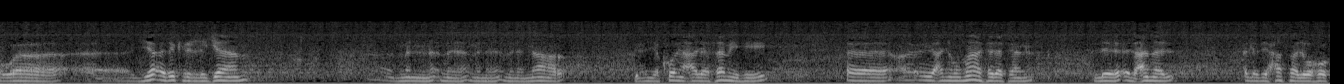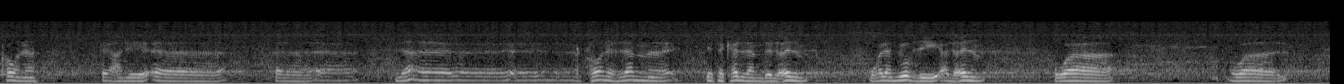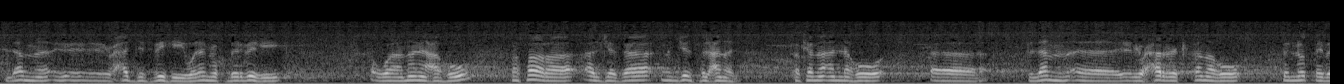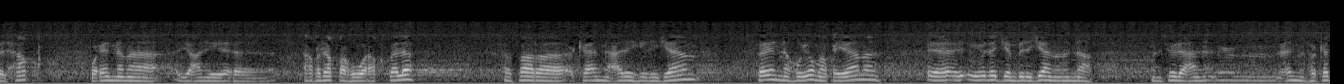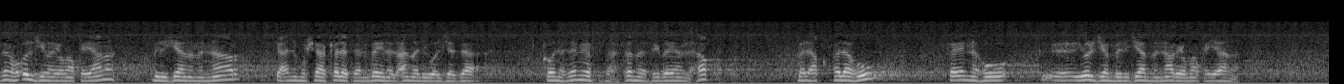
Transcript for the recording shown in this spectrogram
وجاء ذكر اللجام من من من, من النار يعني يكون على فمه آه، يعني مماثلة للعمل الذي حصل وهو كونه يعني آه، كونه لم يتكلم بالعلم ولم يبدي العلم و لم يحدث به ولم يخبر به ومنعه فصار الجزاء من جنس العمل. فكما آه لم آه يحرك فمه بالنطق بالحق وإنما يعني آه أغلقه وأقفله فصار كأن عليه لجام فإنه يوم القيامة آه، يلجم بلجام من نار من سئل عن علم فكتمه ألجم يوم القيامة بلجام من نار يعني مشاكلة بين العمل والجزاء. كونه لم يفتح فمه في بيان الحق بل أقفله فإنه يلجم بلجام من نار يوم القيامة.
